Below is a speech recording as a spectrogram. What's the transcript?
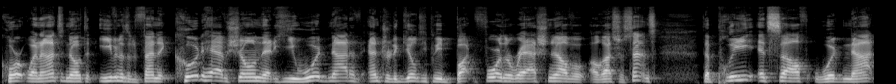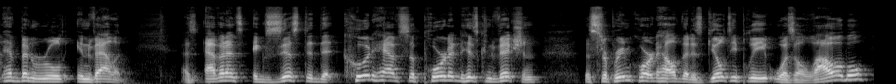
Court went on to note that even if the defendant could have shown that he would not have entered a guilty plea but for the rationale of a lesser sentence, the plea itself would not have been ruled invalid. As evidence existed that could have supported his conviction, the Supreme Court held that his guilty plea was allowable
